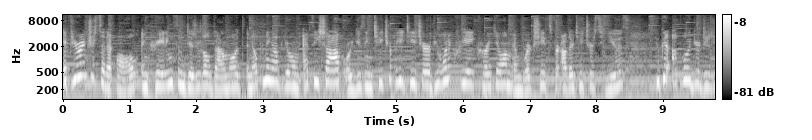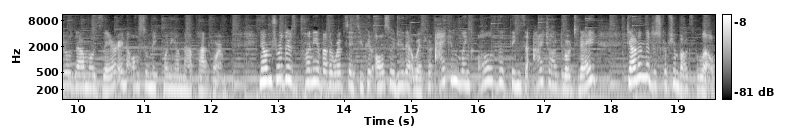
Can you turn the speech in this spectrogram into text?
If you're interested at all in creating some digital downloads and opening up your own Etsy shop or using Teacher Pay Teacher, if you want to create curriculum and worksheets for other teachers to use, you could upload your digital downloads there and also make money on that platform. Now, I'm sure there's plenty of other websites you could also do that with, but I can link all of the things that I talked about today down in the description box below.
